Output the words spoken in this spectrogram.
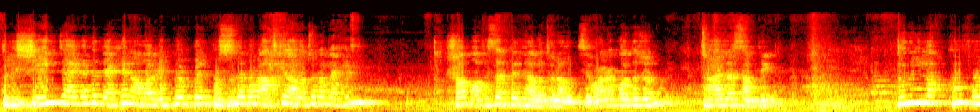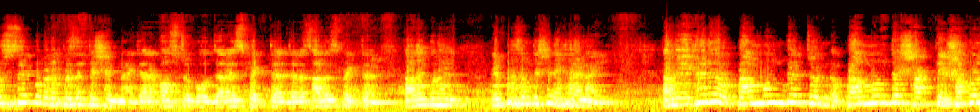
তাহলে সেই জায়গাতে দেখেন, আমার রিক্রুটমেন্ট প্রসেসের আজকে আলোচনা দেখেন। সব অফিসারদের আলোচনা হচ্ছে। ওনারা কতজন? ছয় হাজার সামথিং দুই লক্ষ ফোর্সের কোনো রিপ্রেজেন্টেশন নাই। যারা কনস্টেবল যারা ইন্সপেক্টর যারা সাব ইন্সপেক্টর তাদের কোনো রিপ্রেজেন্টেশন এখানে নাই। তাহলে এখানেও ব্রাহ্মণদের জন্য, ব্রাহ্মণদের স্বার্থে সকল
